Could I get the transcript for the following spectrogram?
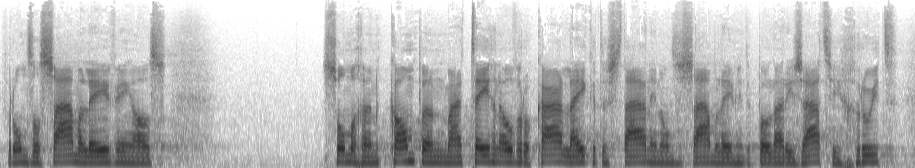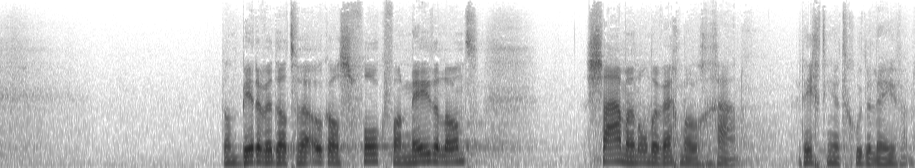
Voor ons als samenleving, als, Sommigen kampen maar tegenover elkaar lijken te staan in onze samenleving. De polarisatie groeit. Dan bidden we dat we ook als volk van Nederland samen onderweg mogen gaan richting het goede leven.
